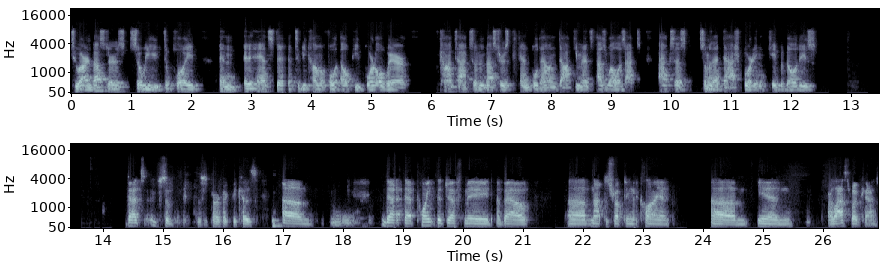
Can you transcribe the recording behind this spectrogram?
to our investors? So we deployed and enhanced it to become a full LP portal where contacts of investors can pull down documents as well as access some of that dashboarding capabilities. That's so. This is perfect because um, that that point that Jeff made about uh, not disrupting the client um, in our last webcast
